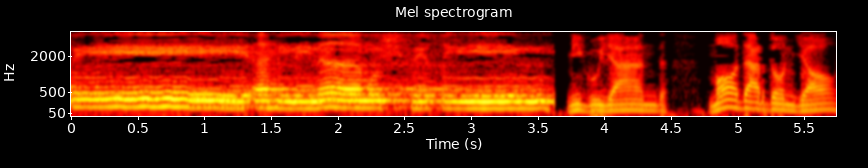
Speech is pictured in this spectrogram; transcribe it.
في أهلنا مشفقين. می‌گویند ما در دنیا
